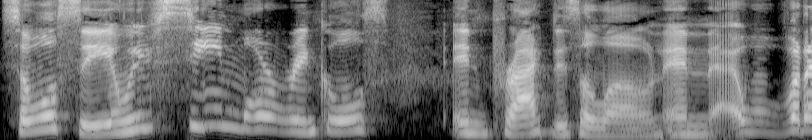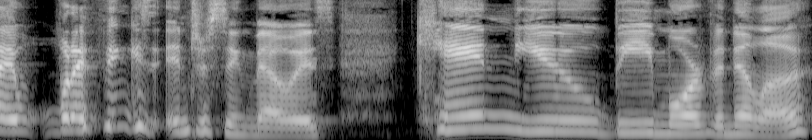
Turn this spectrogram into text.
So we'll see. And we've seen more wrinkles in practice alone. And what I what I think is interesting though is can you be more vanilla?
